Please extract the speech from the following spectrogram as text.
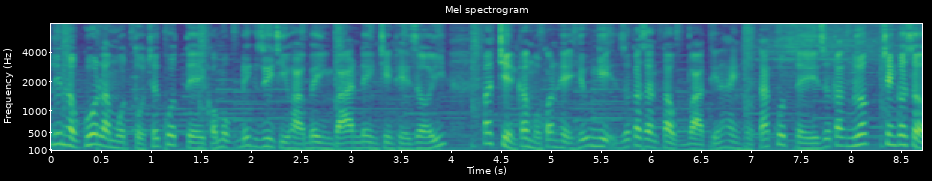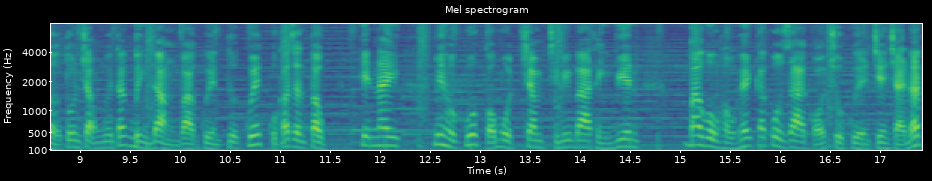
Liên Hợp Quốc là một tổ chức quốc tế có mục đích duy trì hòa bình và an ninh trên thế giới, phát triển các mối quan hệ hữu nghị giữa các dân tộc và tiến hành hợp tác quốc tế giữa các nước trên cơ sở tôn trọng nguyên tắc bình đẳng và quyền tự quyết của các dân tộc. Hiện nay, Liên Hợp Quốc có 193 thành viên, bao gồm hầu hết các quốc gia có chủ quyền trên trái đất,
